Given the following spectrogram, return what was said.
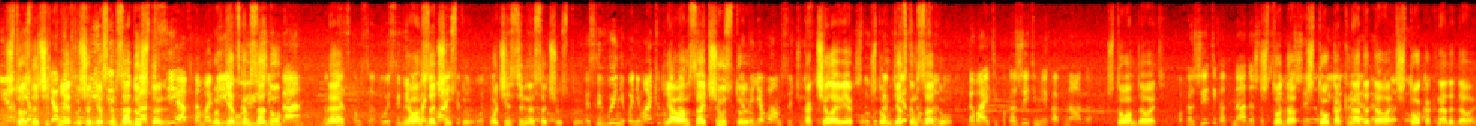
нет. Что я- значит я нет? Вы что, в детском саду, что ли? Вы в детском уезжают. саду? Да. Да? Детском саду. Если вы Я не вам сочувствую. то Очень детском сильно саду. сочувствую. Если вы не понимаете, то Я вам детском- сочувствую. Это я вам сочувствую. Как человеку, что как он в детском саду. Давайте, покажите мне, как надо. Что вам давать? Покажите, как надо, чтобы Что, да, что как надо давать? Что дома. как надо давать?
